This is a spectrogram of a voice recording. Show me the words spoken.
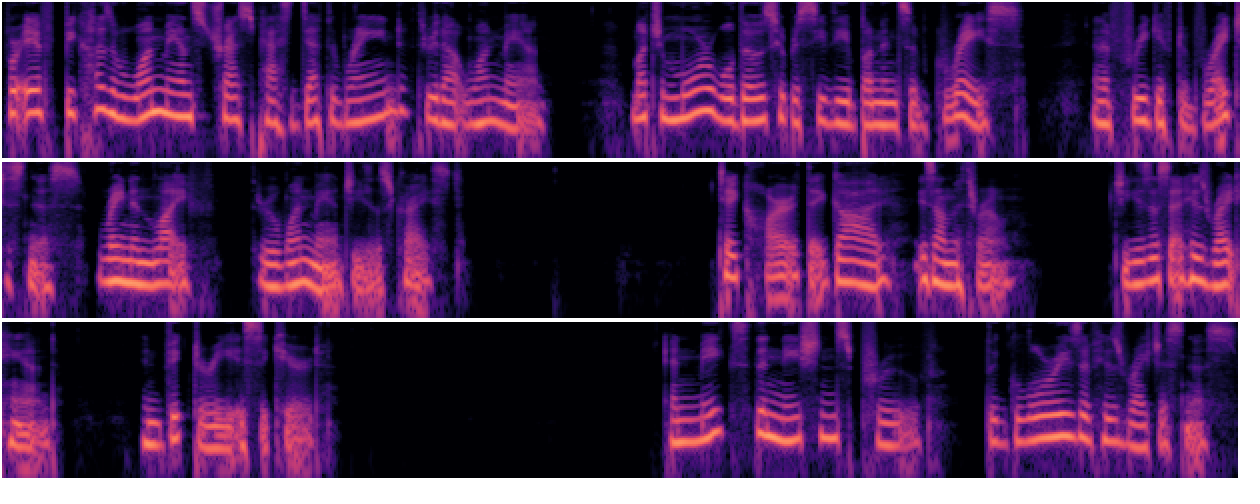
For if because of one man's trespass death reigned through that one man, much more will those who receive the abundance of grace and the free gift of righteousness reign in life through one man, Jesus Christ. Take heart that God is on the throne. Jesus at his right hand, and victory is secured. And makes the nations prove the glories of his righteousness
